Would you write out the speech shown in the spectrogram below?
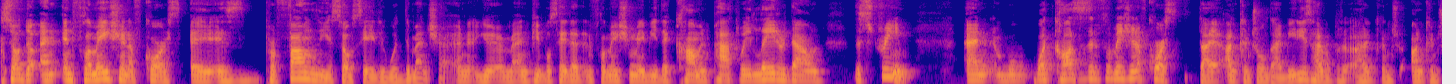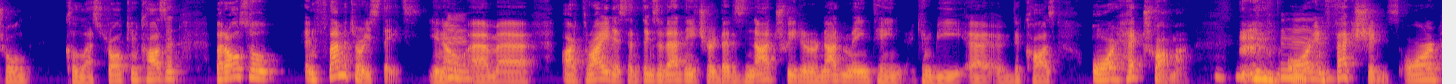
So the and inflammation, of course, is profoundly associated with dementia, and you and people say that inflammation may be the common pathway later down the stream. And w- what causes inflammation? Of course, di- uncontrolled diabetes, hyper, uncontrolled cholesterol can cause it, but also inflammatory states. You know, Mm. um, uh, arthritis and things of that nature that is not treated or not maintained can be uh, the cause, or head trauma or Mm. infections or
